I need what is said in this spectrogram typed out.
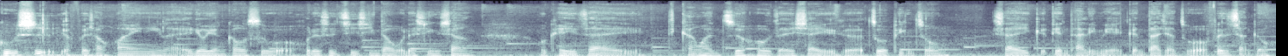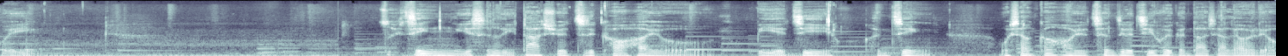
故事，也非常欢迎你来留言告诉我，或者是寄信到我的信箱，我可以在看完之后，在下一个作品中，下一个电台里面跟大家做分享跟回应。最近也是离大学指考还有毕业季很近。我想刚好也趁这个机会跟大家聊一聊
